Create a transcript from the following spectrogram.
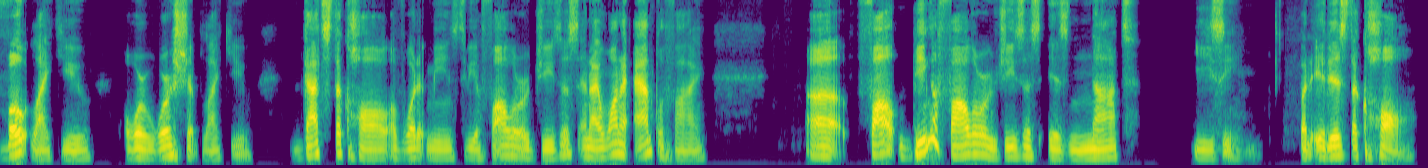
vote like you, or worship like you. That's the call of what it means to be a follower of Jesus. And I want to amplify uh, follow, being a follower of Jesus is not easy, but it is the call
